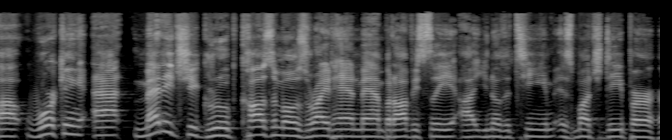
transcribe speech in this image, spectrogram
uh, working at Medici Group, Cozomo's right hand man, but obviously, uh, you know, the team is much deeper.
